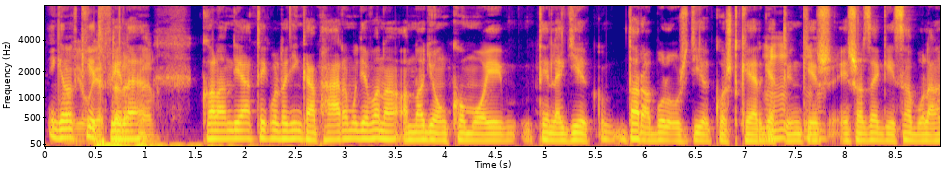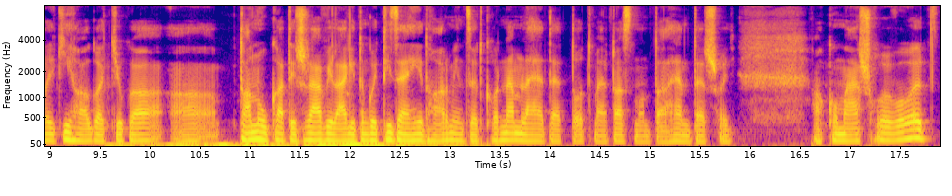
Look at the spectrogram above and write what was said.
Igen, ott kétféle értelemben. kalandjáték volt, vagy inkább három. Ugye van a, a nagyon komoly, tényleg gyilk, darabolós gyilkost kergetünk, uh-huh, és, uh-huh. és az egész abból áll, hogy kihallgatjuk a, a tanúkat, és rávilágítunk, hogy 17.35-kor nem lehetett ott, mert azt mondta a hentes, hogy akkor máshol volt.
